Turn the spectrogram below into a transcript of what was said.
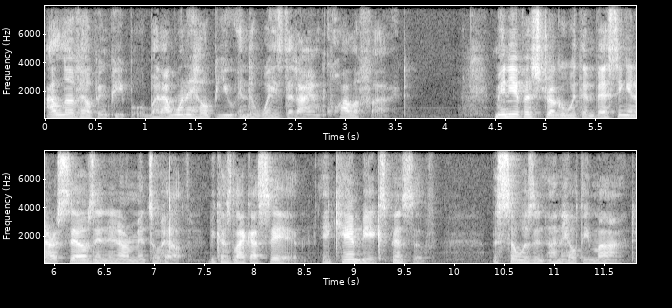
I love helping people, but I want to help you in the ways that I am qualified. Many of us struggle with investing in ourselves and in our mental health because, like I said, it can be expensive, but so is an unhealthy mind.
